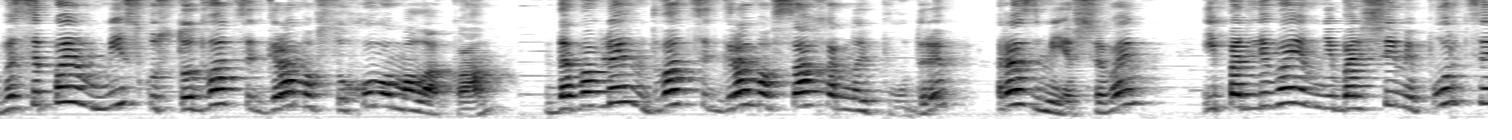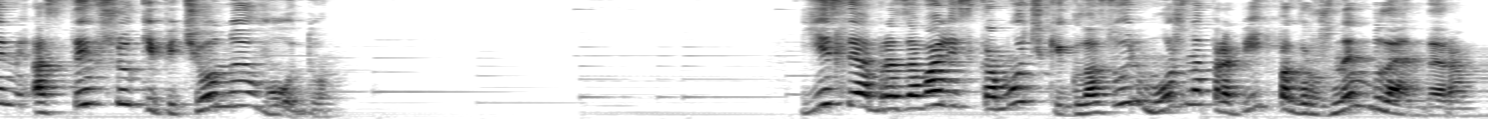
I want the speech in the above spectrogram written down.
Высыпаем в миску 120 граммов сухого молока, добавляем 20 граммов сахарной пудры, размешиваем и подливаем небольшими порциями остывшую кипяченую воду. Если образовались комочки, глазурь можно пробить погружным блендером.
